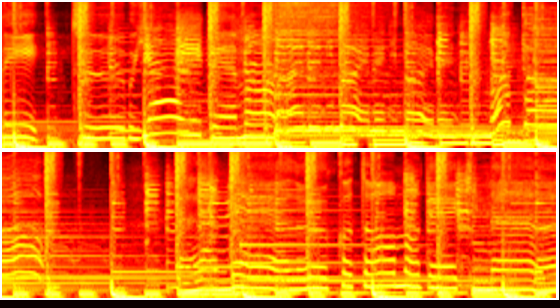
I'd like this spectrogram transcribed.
一人つぶやいても。前目に前目に前目にもっと。並んで歩くこともできない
